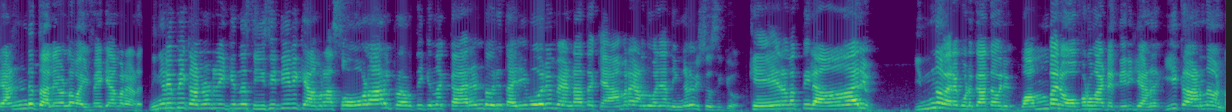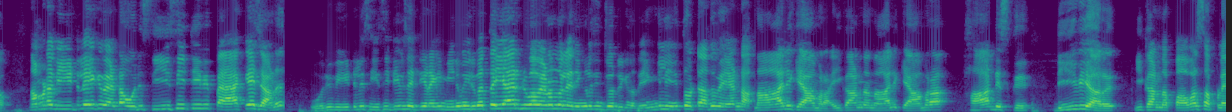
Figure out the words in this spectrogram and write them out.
രണ്ട് തലയുള്ള വൈഫൈ ക്യാമറയാണ് നിങ്ങളിപ്പോ ഈ കണ്ടുകൊണ്ടിരിക്കുന്ന C C T V camera സോളാറിൽ പ്രവർത്തിക്കുന്ന കറണ്ട് ഒരു തരി പോലും വേണ്ടാത്ത ക്യാമറയാണെന്ന് പറഞ്ഞാൽ നിങ്ങൾ വിശ്വസിക്കുമോ കേരളത്തിൽ ആരും ഇന്ന് വരെ കൊടുക്കാത്ത ഒരു വമ്പൻ ഓഫറുമായിട്ട് എത്തിയിരിക്കുകയാണ് ഈ കാണുന്ന കണ്ടോ? നമ്മുടെ വീട്ടിലേക്ക് വേണ്ട ഒരു C C T V package ആണ്. ഒരു വീട്ടിൽ C C T V set ചെയ്യണമെങ്കിൽ മിനിമം ഇരുപത്തയ്യായിരം രൂപ വേണമെന്നല്ലേ നിങ്ങൾ ചിന്തിച്ചോണ്ടിരിക്കുന്നത്. എങ്കിൽ ഇനി തൊട്ട് അത് വേണ്ട. നാല് ക്യാമറ ഈ കാണുന്ന നാല് camera hard disk D V R ഈ കാണുന്ന പവർ സപ്ലൈ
